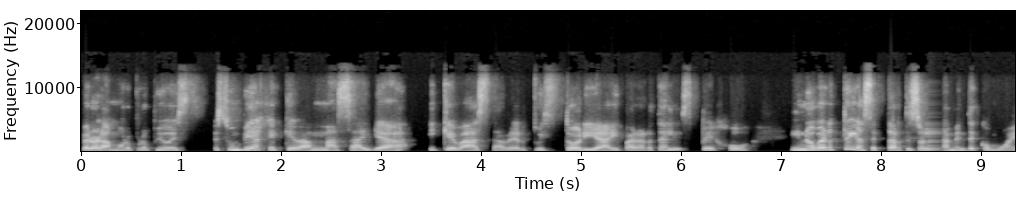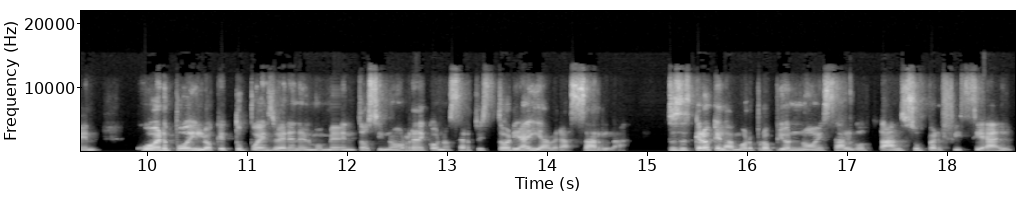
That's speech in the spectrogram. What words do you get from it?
pero el amor propio es es un viaje que va más allá y que va hasta ver tu historia y pararte al espejo y no verte y aceptarte solamente como en cuerpo y lo que tú puedes ver en el momento, sino reconocer tu historia y abrazarla. Entonces creo que el amor propio no es algo tan superficial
